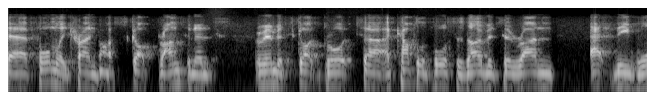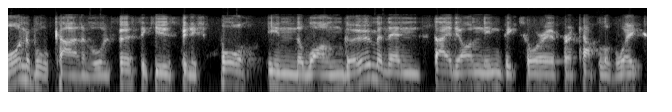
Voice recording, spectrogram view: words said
uh, formerly trained by Scott Brunton. And remember, Scott brought uh, a couple of horses over to run at the Warrnambool Carnival and First Accused finished fourth in the Wangoom and then stayed on in Victoria for a couple of weeks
